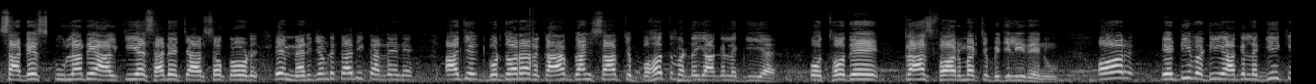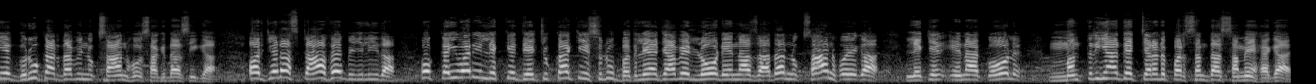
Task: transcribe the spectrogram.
ਸਾਡੇ ਸਕੂਲਾਂ ਦੇ ਹਾਲ ਕੀ ਹੈ? 450 ਕਰੋੜ। ਇਹ ਮੈਨੇਜਮੈਂਟ ਕਾਦੀ ਕਰ ਰਹੇ ਨੇ? ਅੱਜ ਗੁਰਦੁਆਰਾ ਰਕਾਬਗੰਜ ਸਾਹਿਬ 'ਚ ਬਹੁਤ ਵੱਡੀ ਅੱਗ ਲੱਗੀ ਹੈ। ਉੱਥੋਂ ਦੇ ਟਰਾਂਸਫਾਰਮਰ 'ਚ ਬਿਜਲੀ ਦੇ ਨੂੰ। ਔਰ ਏਡੀ ਵੱਡੀ ਅੱਗ ਲੱਗੀ ਕਿ ਗੁਰੂ ਘਰ ਦਾ ਵੀ ਨੁਕਸਾਨ ਹੋ ਸਕਦਾ ਸੀਗਾ। ਔਰ ਜਿਹੜਾ ਸਟਾਫ ਹੈ ਬਿਜਲੀ ਦਾ, ਉਹ ਕਈ ਵਾਰੀ ਲਿਖ ਕੇ ਦੇ ਚੁੱਕਾ ਕਿ ਇਸ ਨੂੰ ਬਦਲਿਆ ਜਾਵੇ, ਲੋਡ ਇੰਨਾ ਜ਼ਿਆਦਾ ਨੁਕਸਾਨ ਹੋਏਗਾ, ਲੇਕਿਨ ਇਹਨਾਂ ਕੋਲ ਮੰਤਰੀਆਂ ਦੇ ਚਰਨ ਪਰਸਨ ਦਾ ਸਮੇਂ ਹੈਗਾ।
